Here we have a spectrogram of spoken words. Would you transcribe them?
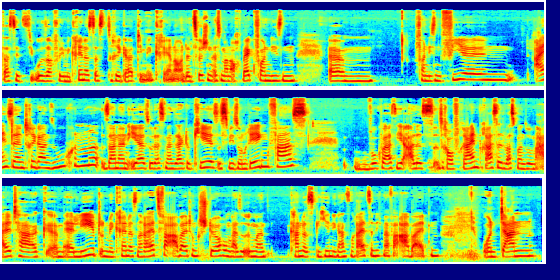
das jetzt die Ursache für die Migräne ist, das triggert die Migräne. Und inzwischen ist man auch weg von diesen, ähm, von diesen vielen einzelnen Triggern suchen, sondern eher so, dass man sagt, okay, es ist wie so ein Regenfass wo quasi alles drauf reinprasselt, was man so im Alltag ähm, erlebt. Und Migräne ist eine Reizverarbeitungsstörung, also irgendwann kann das Gehirn die ganzen Reize nicht mehr verarbeiten. Und dann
